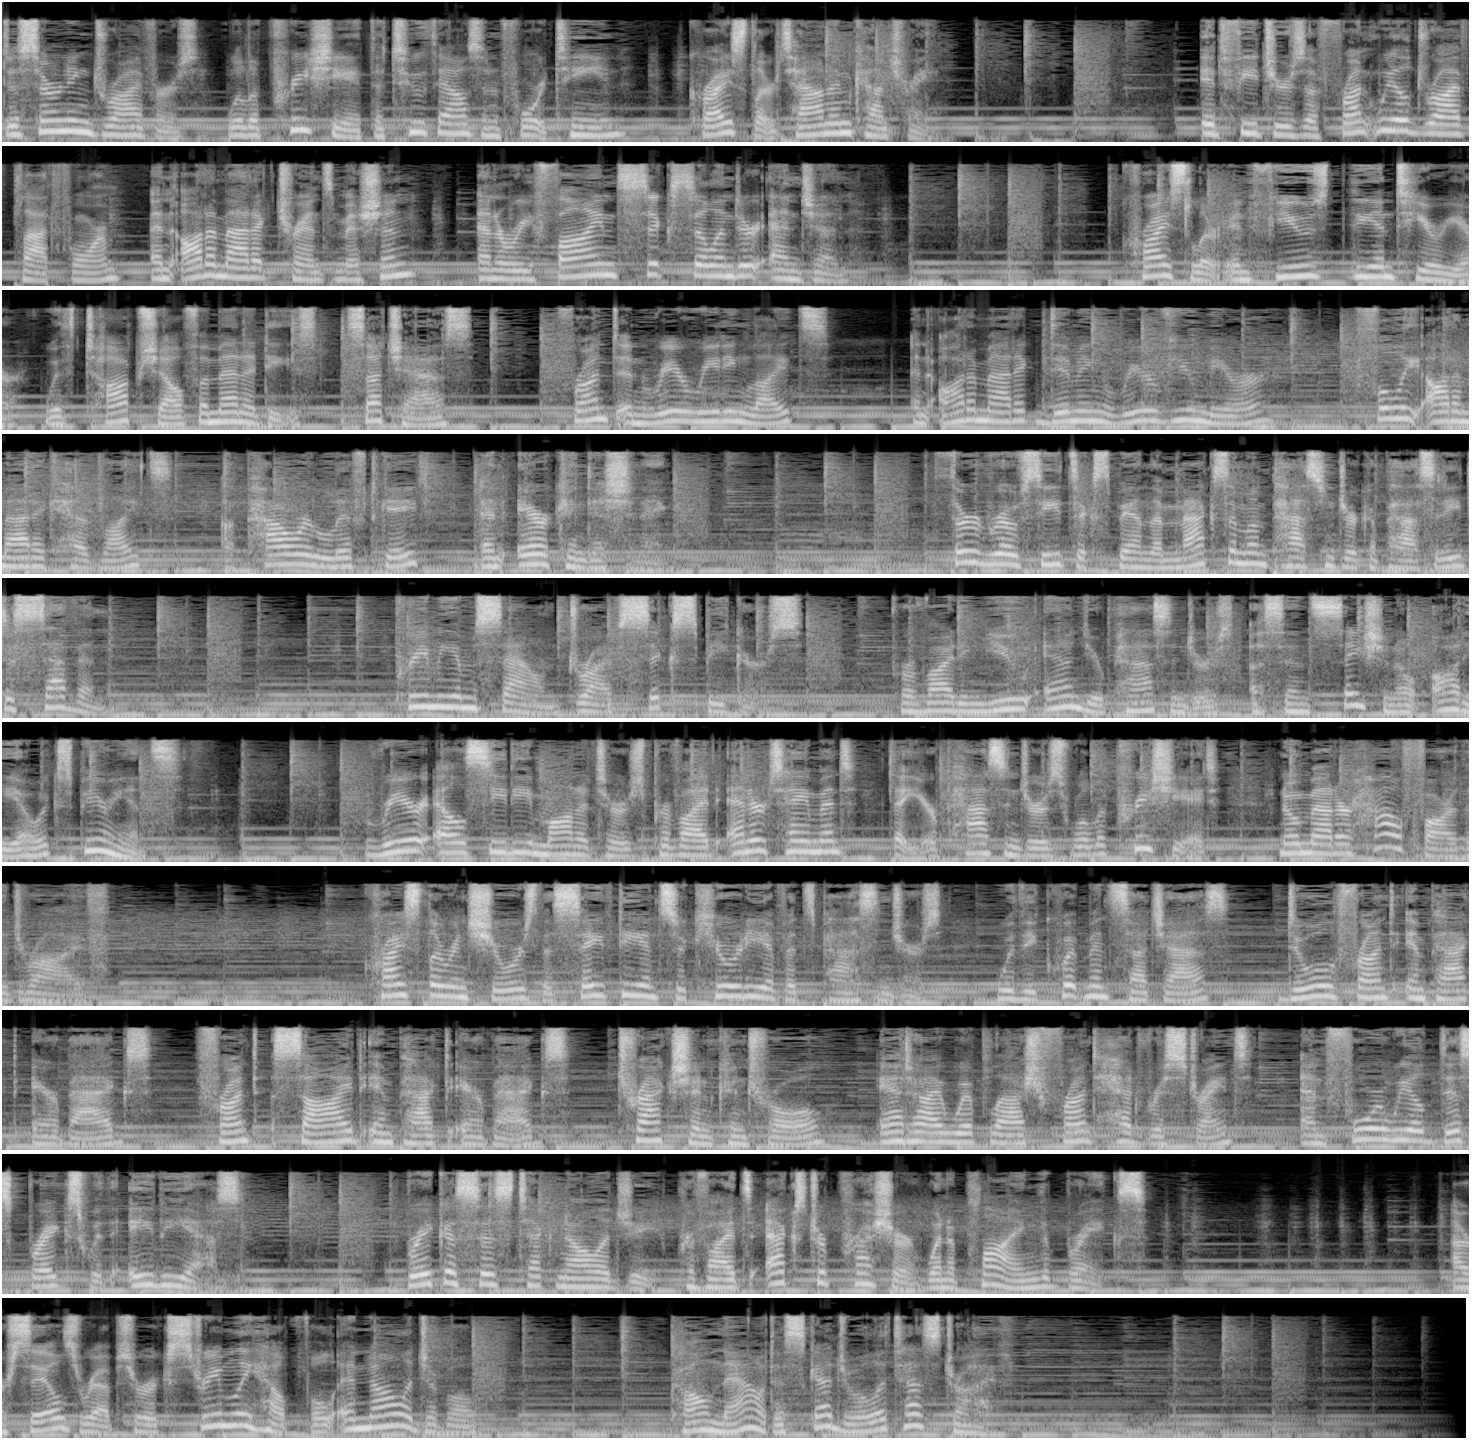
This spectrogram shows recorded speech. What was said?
discerning drivers will appreciate the 2014 Chrysler Town & Country. It features a front-wheel drive platform, an automatic transmission, and a refined six-cylinder engine. Chrysler infused the interior with top-shelf amenities such as front and rear reading lights, an automatic dimming rear-view mirror, fully automatic headlights, a power liftgate, and air conditioning. Third row seats expand the maximum passenger capacity to seven. Premium sound drives six speakers, providing you and your passengers a sensational audio experience. Rear LCD monitors provide entertainment that your passengers will appreciate no matter how far the drive. Chrysler ensures the safety and security of its passengers with equipment such as dual front impact airbags, front side impact airbags, traction control, anti-whiplash front head restraints, and four-wheel disc brakes with ABS. Brake Assist technology provides extra pressure when applying the brakes. Our sales reps are extremely helpful and knowledgeable. Call now to schedule a test drive.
